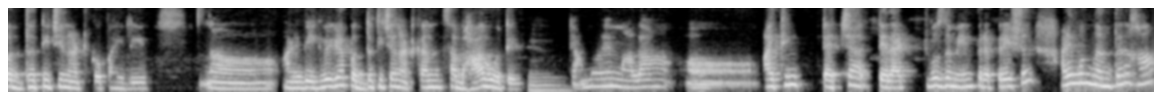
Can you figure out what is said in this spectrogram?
पद्धतीची नाटकं पाहिली. आणि वेगवेगळ्या पद्धतीच्या नाटकांचा भाग होते. त्यामुळे मला आय थिंक त्याच्या that was the main preparation आणि मग नंतर हा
